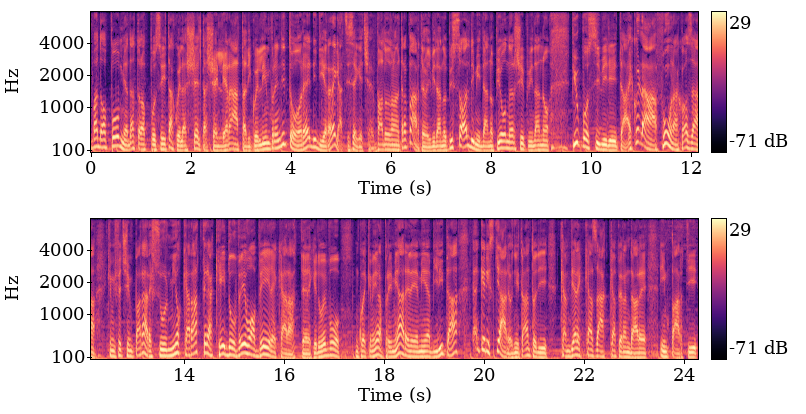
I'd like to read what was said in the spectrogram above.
ma dopo mi ha dato la possibilità, quella scelta scellerata di quell'imprenditore, di dire ragazzi sai che c'è, vado da un'altra parte, mi danno più soldi, mi danno più ownership, mi danno più possibilità. E quella fu una cosa che mi fece imparare sul mio carattere a che dovevo avere carattere, che dovevo in qualche maniera premiare le mie abilità e anche rischiare ogni tanto di cambiare casacca per andare in parti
